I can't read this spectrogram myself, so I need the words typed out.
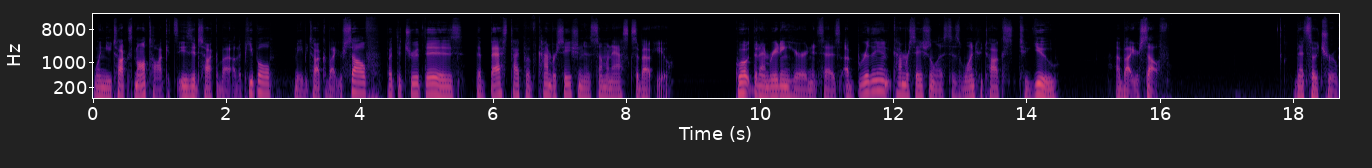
When you talk small talk, it's easy to talk about other people, maybe talk about yourself, but the truth is, the best type of conversation is someone asks about you. Quote that I'm reading here, and it says, A brilliant conversationalist is one who talks to you about yourself. That's so true.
